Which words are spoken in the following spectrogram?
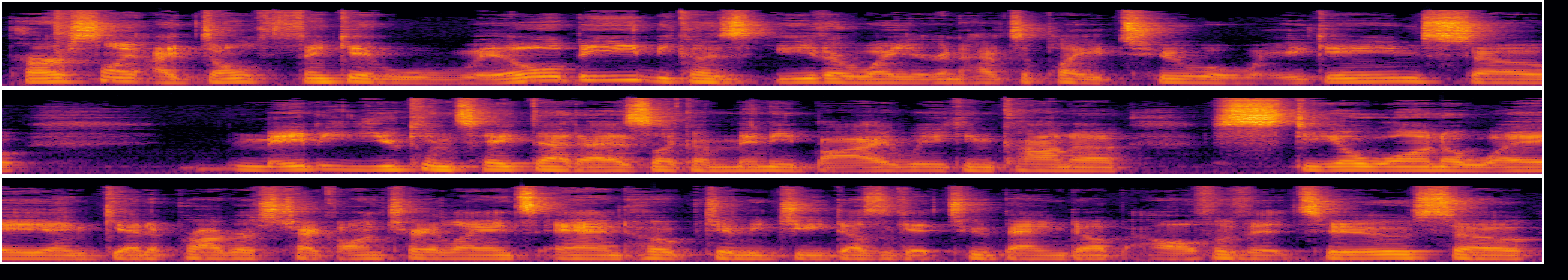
Personally, I don't think it will be because either way, you're going to have to play two away games. So maybe you can take that as like a mini bye week and kind of steal one away and get a progress check on Trey Lance and hope Jimmy G doesn't get too banged up off of it too. So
